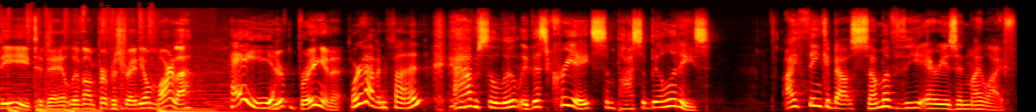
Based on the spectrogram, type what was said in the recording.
Dee today at Live on Purpose Radio. Marla, Hey, You're bringing it. we're having fun. Absolutely. This creates some possibilities. I think about some of the areas in my life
